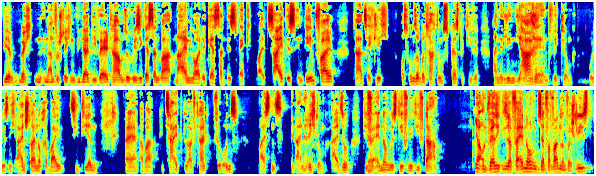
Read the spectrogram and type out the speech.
wir möchten in Anführungsstrichen wieder die Welt haben, so wie sie gestern war. Nein, Leute, gestern ist weg, weil Zeit ist in dem Fall tatsächlich aus unserer Betrachtungsperspektive eine lineare Entwicklung. Wo jetzt nicht Einstein noch herbei zitieren, äh, aber die Zeit läuft halt für uns meistens in eine Richtung. Also die ja. Veränderung ist definitiv da. Ja, und wer sich dieser Veränderung, dieser Verwandlung verschließt,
